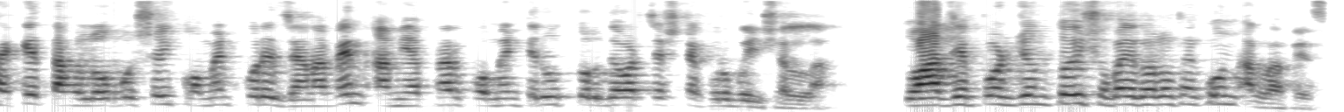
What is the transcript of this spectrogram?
থাকে, তাহলে অবশ্যই কমেন্ট করে জানাবেন, আমি আপনার কমেন্টের উত্তর দেওয়ার চেষ্টা করব ইনশাল্লাহ। তো আজ এ পর্যন্তই সবাই ভালো থাকুন আল্লাহ হাফেজ।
